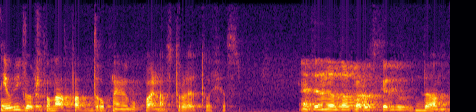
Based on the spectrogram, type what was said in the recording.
И увидел, что у нас под окнами буквально строят офис. Это на Новгородской был? Да.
